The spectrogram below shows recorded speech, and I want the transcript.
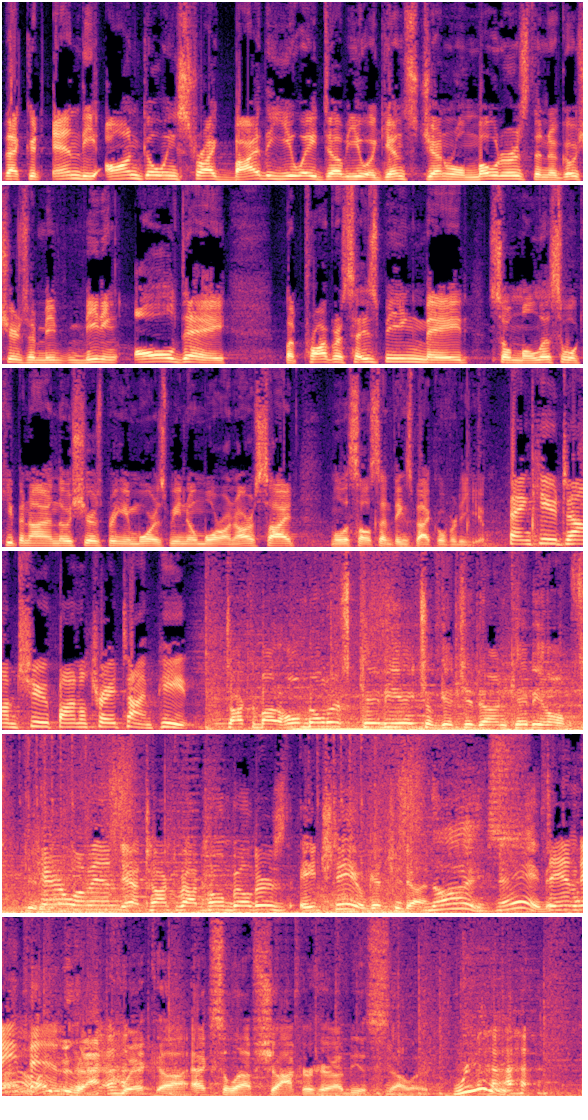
that could end the ongoing strike by the UAW against General Motors. The negotiators have been meeting all day but progress is being made. So Melissa will keep an eye on those shares, bringing more as we know more on our side. Melissa, I'll send things back over to you. Thank you, Dom Chu. Final trade time, Pete. Talked about home builders. KBH will get you done. KB Homes. Chairwoman. Yeah, talked about home builders. HD will get you done. Nice. Hey, Dan Nathan. I do that quick. Uh, XLF shocker here. I'd be a seller. Really?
